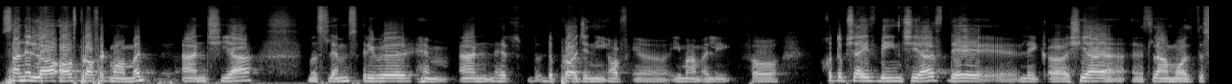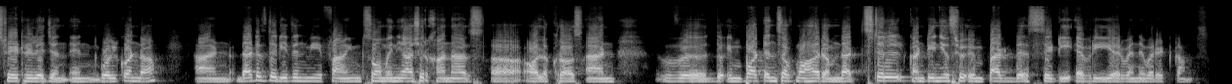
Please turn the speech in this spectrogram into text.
son-in-law of Prophet Muhammad, and Shia Muslims revere him and his the progeny of uh, Imam Ali. So Qutub Shahis being Shias, they like uh, Shia Islam was the state religion in Golconda, and that is the reason we find so many Ashur Khanas uh, all across, and the importance of Muharram that still continues to impact this city every year whenever it comes.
